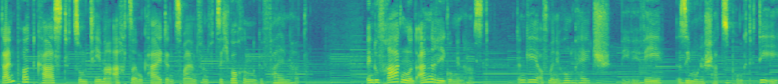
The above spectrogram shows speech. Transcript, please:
dein Podcast zum Thema Achtsamkeit in 52 Wochen, gefallen hat. Wenn du Fragen und Anregungen hast, dann gehe auf meine Homepage www.simoneschatz.de.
